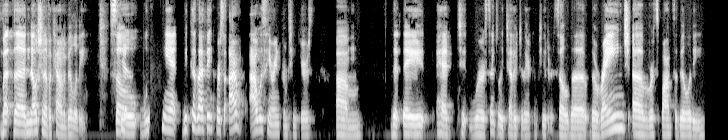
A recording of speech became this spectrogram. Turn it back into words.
But the notion of accountability. So yeah. we can't because I think for I I was hearing from teachers um, that they had to were essentially tethered to their computer. So the the range of responsibility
